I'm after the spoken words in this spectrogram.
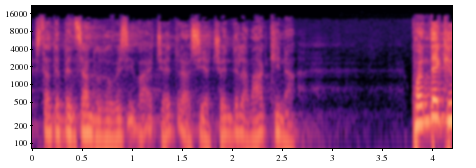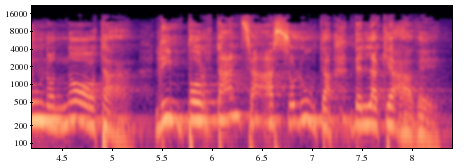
state pensando dove si va, eccetera, si accende la macchina. Quando è che uno nota l'importanza assoluta della chiave?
